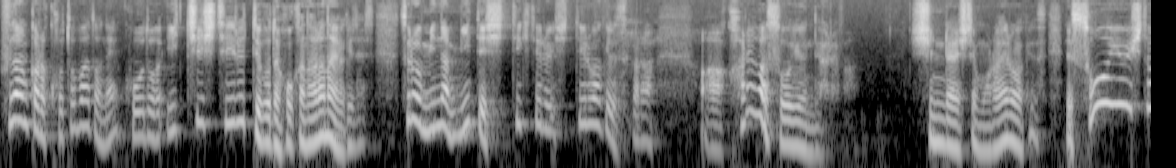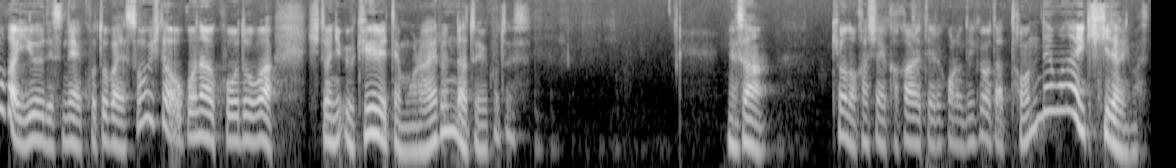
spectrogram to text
普段から言葉とね、行動が一致しているっていうことに他ならないわけです。それをみんな見て知ってきてる、知っているわけですから、ああ、彼がそう言うんであれば、信頼してもらえるわけです。でそういう人が言うですね、言葉やそういう人が行う行動は人に受け入れてもらえるんだということです。皆さん、今日の歌詞に書かれているこの出来事はとんでもない危機であります。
